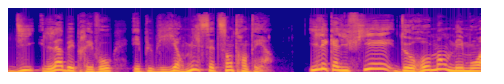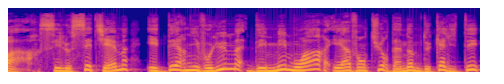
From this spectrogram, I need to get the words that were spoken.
dit L'Abbé Prévost, et publié en 1731. Il est qualifié de roman mémoire. C'est le septième et dernier volume des mémoires et aventures d'un homme de qualité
